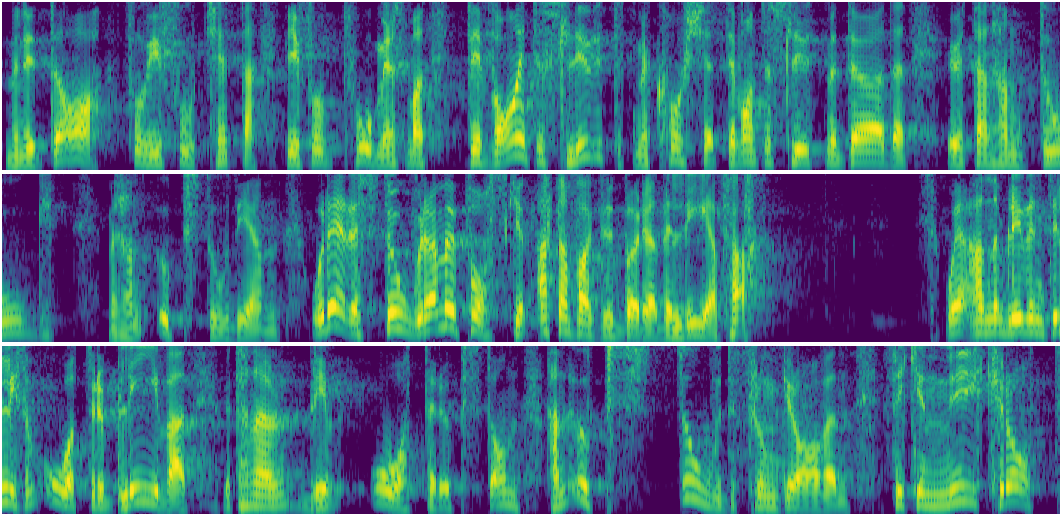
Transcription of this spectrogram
Men idag får vi fortsätta. Vi får påminna oss om att det var inte slutet med korset, det var inte slut med döden, utan han dog, men han uppstod igen. Och det är det stora med påsken, att han faktiskt började leva. Och han blev inte liksom återupplivad, utan han blev återuppstånd. Han uppstod uppstod från graven, fick en ny kropp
